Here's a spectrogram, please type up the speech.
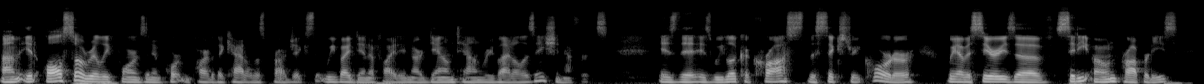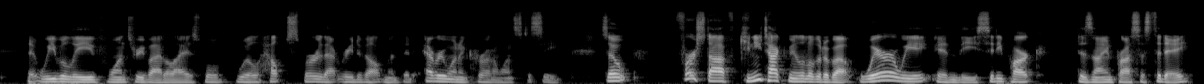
Um, it also really forms an important part of the Catalyst projects that we've identified in our downtown revitalization efforts. Is that as we look across the Sixth Street corridor, we have a series of city-owned properties that we believe, once revitalized, will will help spur that redevelopment that everyone in Corona wants to see. So, first off, can you talk to me a little bit about where are we in the City Park design process today?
